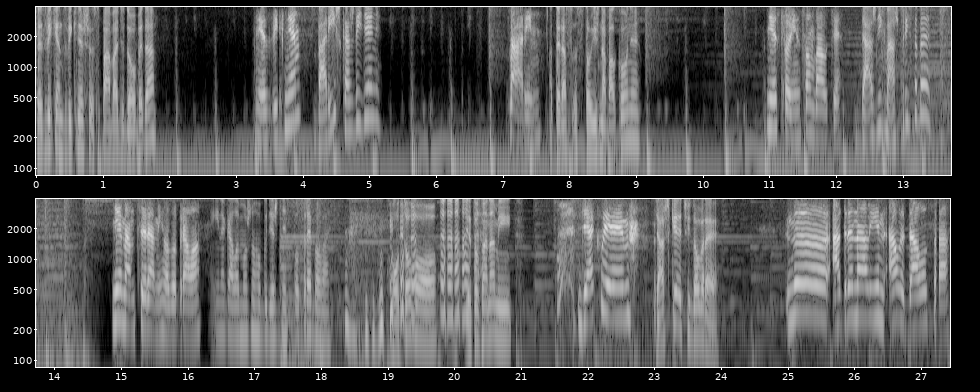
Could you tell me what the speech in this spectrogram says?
Cez víkend zvykneš spávať do obeda? Nezvyknem. Varíš každý deň? Várim. A teraz stojíš na balkóne? Nestojím, som v aute. Dážnik máš pri sebe? Nemám, dcera mi ho zobrala. Inak ale možno ho budeš dnes potrebovať. Hotovo. Je to za nami. Ďakujem. Ťažké či dobré? No, adrenalín, ale dalo sa.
